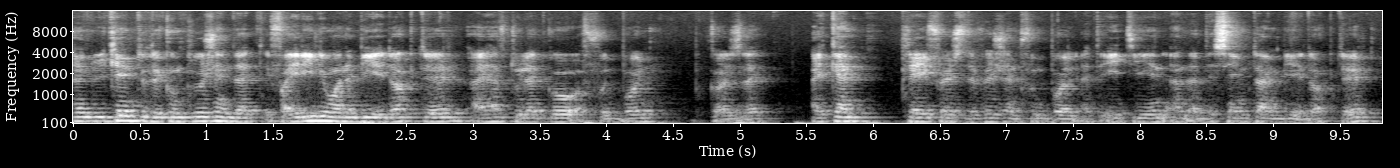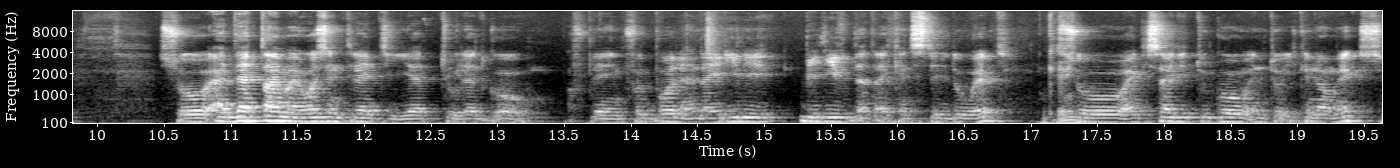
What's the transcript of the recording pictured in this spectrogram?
and we came to the conclusion that if I really want to be a doctor, I have to let go of football because like I can't play first division football at 18 and at the same time be a doctor. So at that time I wasn't ready yet to let go of playing football and I really believed that I can still do it. Okay. So I decided to go into economics.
